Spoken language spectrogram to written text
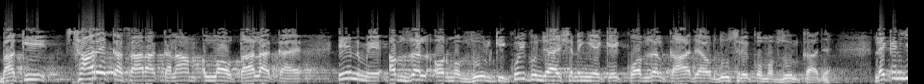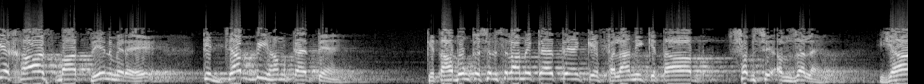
باقی سارے کا سارا کلام اللہ تعالیٰ کا ہے۔ ان میں افضل اور مفضول کی کوئی گنجائش نہیں ہے کہ ایک کو افضل کہا جائے اور دوسرے کو مفضول کہا جائے۔ لیکن یہ خاص بات ذہن میں رہے کہ جب بھی ہم کہتے ہیں کتابوں کے سلسلہ میں کہتے ہیں کہ فلانی کتاب سب سے افضل ہے۔ یا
